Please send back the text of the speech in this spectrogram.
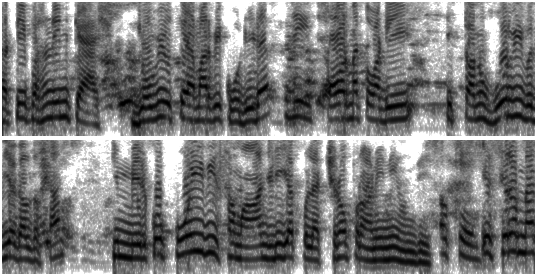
30% ਇਨ ਕੈਸ਼ ਜੋ ਵੀ ਉੱਤੇ ਐਮਆਰਪੀ ਕੋਡਡ ਹੈ। ਜੀ। ਔਰ ਮੈਂ ਤੁਹਾਡੀ ਇੱਕ ਤੁਹਾਨੂੰ ਹੋਰ ਵੀ ਵਧੀਆ ਗੱਲ ਦੱਸਾਂ। ਕਿ ਮੇਰੇ ਕੋਲ ਕੋਈ ਵੀ ਸਮਾਨ ਜਿਹੜੀ ਆ ਕਲੈਕਸ਼ਨ ਉਹ ਪੁਰਾਣੀ ਨਹੀਂ ਹੁੰਦੀ. ਇਹ ਸਿਰਫ ਮੈਂ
